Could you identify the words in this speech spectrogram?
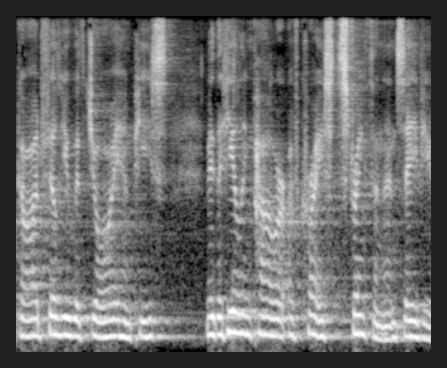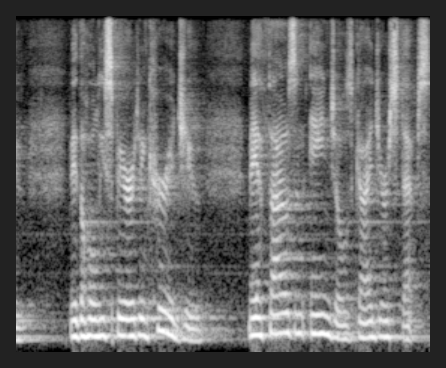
May the love of God fill you with joy and peace. May the healing power of Christ strengthen and save you. May the Holy Spirit encourage you. May a thousand angels guide your steps.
